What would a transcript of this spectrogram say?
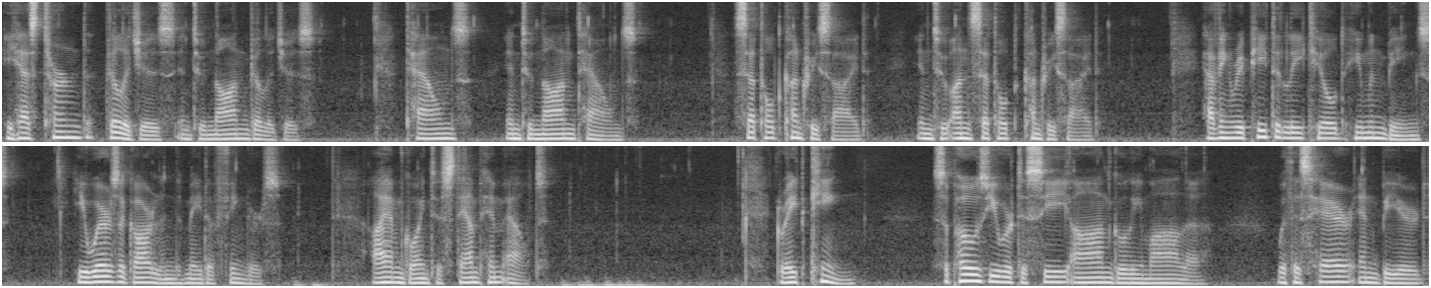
He has turned villages into non villages, towns into non towns, settled countryside into unsettled countryside. Having repeatedly killed human beings, he wears a garland made of fingers. I am going to stamp him out. Great King, suppose you were to see Angulimala, with his hair and beard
